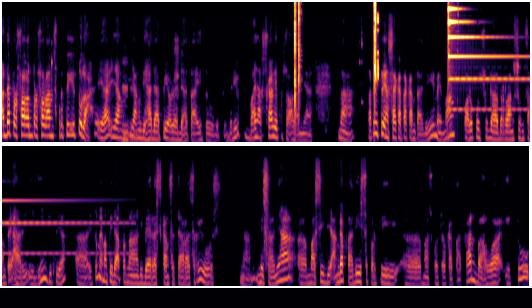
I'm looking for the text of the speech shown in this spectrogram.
ada persoalan-persoalan seperti itulah ya yang hmm. yang dihadapi oleh data itu gitu. Jadi banyak sekali persoalannya. Nah, tapi itu yang saya katakan tadi memang walaupun sudah berlangsung sampai hari ini gitu ya, uh, itu memang tidak pernah dibereskan secara serius. Nah, misalnya uh, masih dianggap tadi seperti uh, Mas Koco katakan bahwa itu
